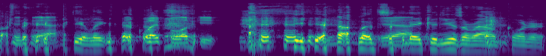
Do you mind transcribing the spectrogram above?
not very yeah. appealing. They're quite plucky. yeah, let's yeah. say they could use a round corner.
